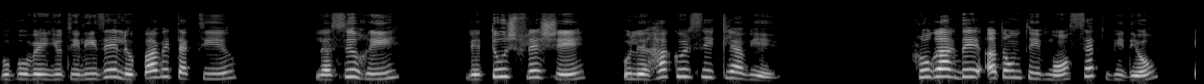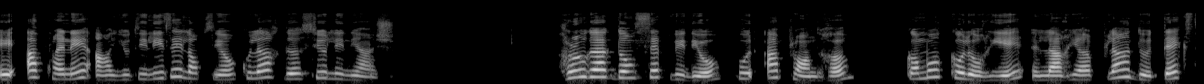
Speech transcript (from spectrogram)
vous pouvez utiliser le pavé tactile, la souris, les touches fléchées ou le raccourci clavier. Regardez attentivement cette vidéo et apprenez à utiliser l'option couleur de surlignage. Regardons cette vidéo pour apprendre comment colorier l'arrière-plan de texte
